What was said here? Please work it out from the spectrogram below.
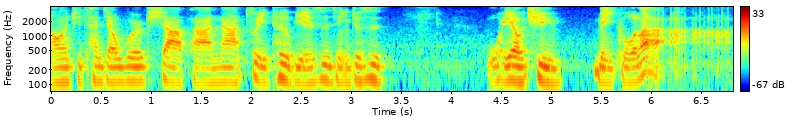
然后去参加 workshop 啊。那最特别的事情就是我要去美国啦！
